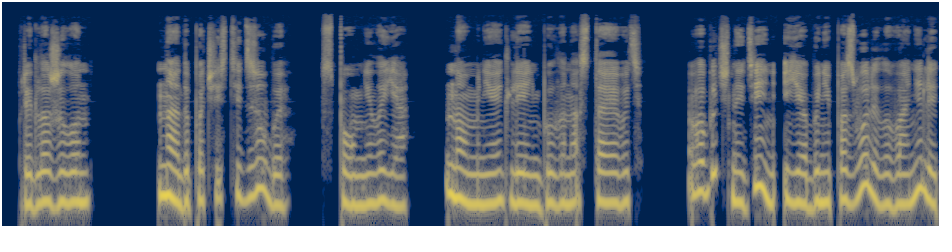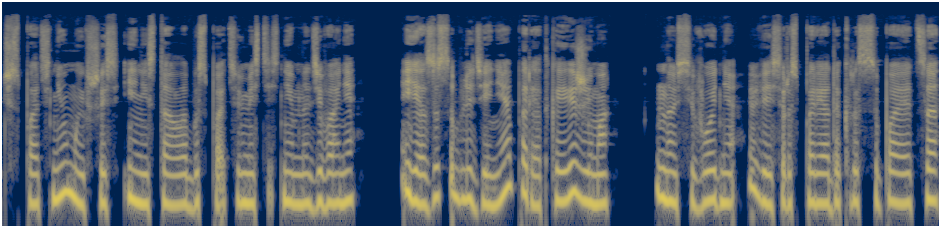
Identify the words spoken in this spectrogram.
— предложил он. «Надо почистить зубы», — вспомнила я. Но мне лень было настаивать. В обычный день я бы не позволила Ване лечь спать, не умывшись, и не стала бы спать вместе с ним на диване. Я за соблюдение порядка и режима. Но сегодня весь распорядок рассыпается.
